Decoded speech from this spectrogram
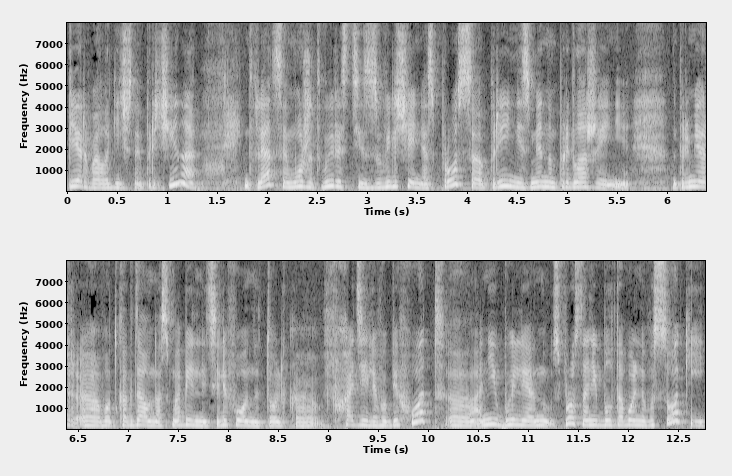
первая логичная причина – инфляция может вырасти из увеличения спроса при неизменном предложении. Например, э, вот когда у нас мобильные телефоны только входили в обиход, э, они были, ну, спрос на них был довольно высокий,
